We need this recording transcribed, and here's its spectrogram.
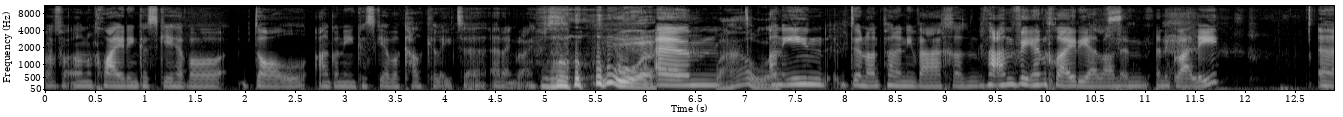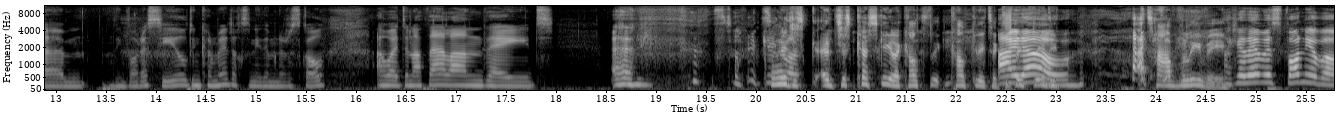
o'n chwaer i'n cysgu hefo dol ac o'n i'n cysgu efo calculator er enghraifft. um, wow. O'n i'n dynod pan o'n i'n fach, ond mam fi yn chwaer i Elon yn, yn y gwely. Um, Oedd hi'n fore syl, dwi'n cymryd, achos o'n i ddim yn yr ysgol. A wedyn nath Elan ddeud, Um, Sorry, just, uh, just cysgu like cal calculator. I know. Taflu fi. Ac ddim esbonio fo.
